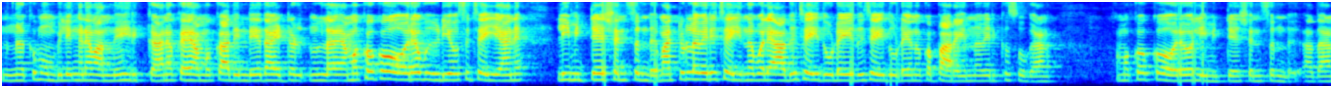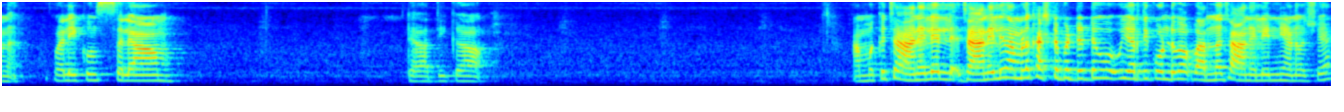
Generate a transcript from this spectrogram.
നിങ്ങൾക്ക് മുമ്പിൽ ഇങ്ങനെ വന്ന് ഇരിക്കാനൊക്കെ നമുക്ക് അതിന്റെതായിട്ടുള്ള നമുക്കൊക്കെ ഓരോ വീഡിയോസ് ചെയ്യാൻ ലിമിറ്റേഷൻസ് ഉണ്ട്. മറ്റുള്ളവർ ചെയ്യുന്ന പോലെ അത് ചെയ്തൂടെ ഇത് ചെയ്തൂടെ എന്നൊക്കെ പറയുന്നവർക്ക് സുഖമാണ് നമുക്കൊക്കെ ഓരോ ലിമിറ്റേഷൻസ് ഉണ്ട്. അതാണ്. വലൈക്കും സലാം. രാധിക. നമുക്ക് ചാനലല്ല ചാനൽ നമ്മൾ കഷ്ടപ്പെട്ടിട്ട് ഉയർത്തിക്കൊണ്ട് വന്ന ചാനൽ തന്നെയാണ്. പക്ഷെ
